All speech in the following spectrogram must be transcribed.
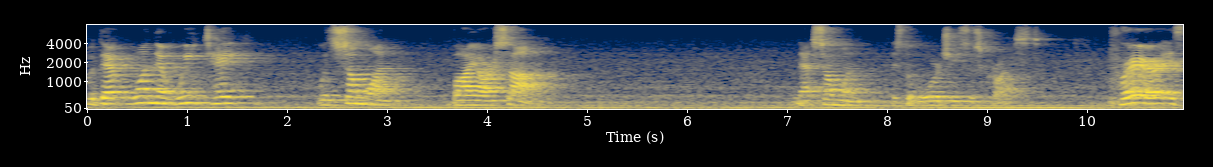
but that one that we take with someone by our side. And that someone is the Lord Jesus Christ. Prayer is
